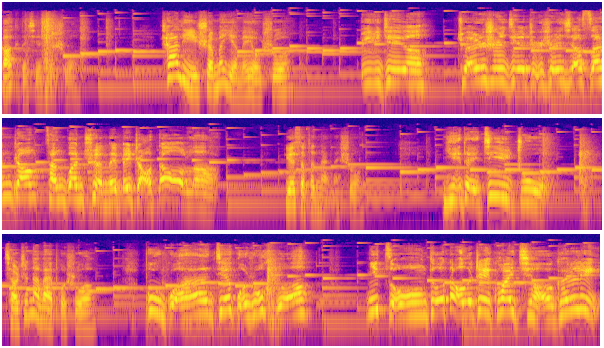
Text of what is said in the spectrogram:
巴克特先生说：“查理什么也没有说，毕竟全世界只剩下三张参观券没被找到了。”约瑟芬奶奶说：“你得记住。”乔治娜外婆说：“不管结果如何，你总得到了这块巧克力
